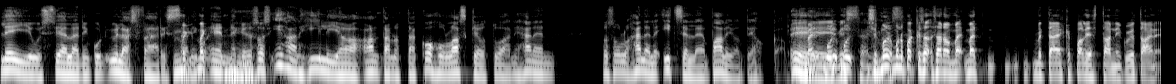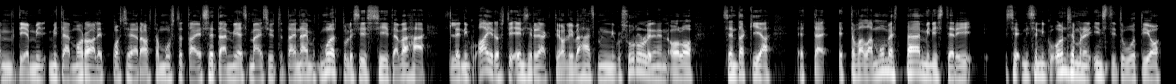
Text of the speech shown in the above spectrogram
leijuisi siellä niin kuin yläsfäärissä mä, niin kuin mä, ennen. Niin. Jos olisi ihan hiljaa antanut tämän kohun laskeutua, niin hänen olisi ollut hänelle itselleen paljon tehokkaampaa. Ei, mä, ei, mun, siis mun, mun on pakko sanoa, mä, mä, mä, tämä ehkä paljastaa niin kuin jotain, en tiedä mitä moraaliposeerausta musta tai setämiesmäisyyttä tai näin, mutta mulle tuli siis siitä vähän, sille niin kuin aidosti ensireaktio oli vähän semmoinen niin kuin surullinen olo sen takia, että, että tavallaan mun mielestä pääministeri se, se niin kuin on semmoinen instituutio,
